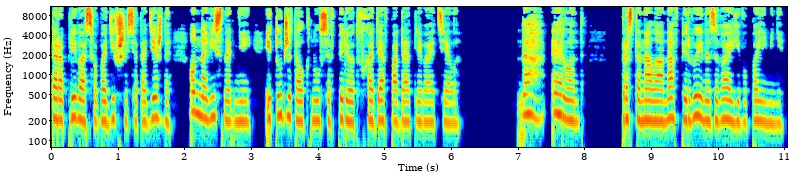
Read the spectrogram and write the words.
Торопливо освободившись от одежды, он навис над ней и тут же толкнулся вперед, входя в податливое тело. «Да, Эрланд», — простонала она, впервые называя его по имени.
